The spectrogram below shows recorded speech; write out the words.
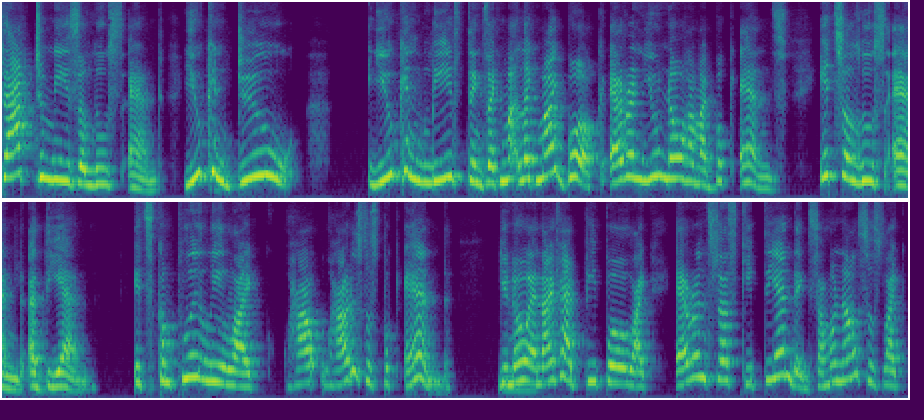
that to me is a loose end. You can do, you can leave things like my, like my book, Erin, you know how my book ends. It's a loose end at the end. It's completely like, how, how does this book end? You know, mm-hmm. and I've had people like Erin says, keep the ending. Someone else is like,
